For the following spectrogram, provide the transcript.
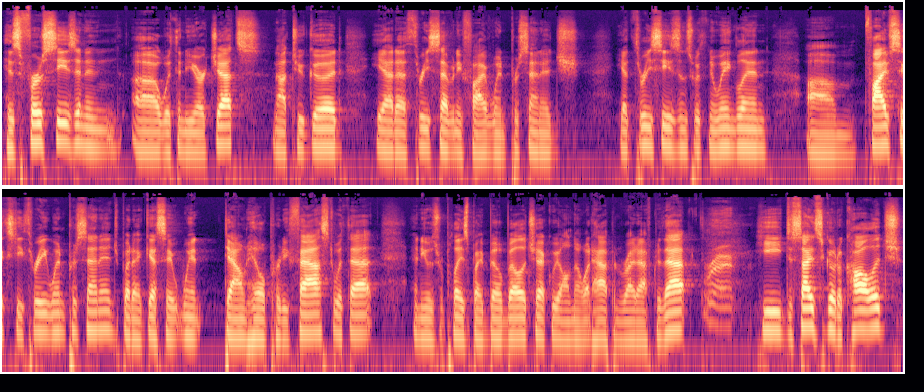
His first season in uh, with the New York Jets, not too good. He had a 375 win percentage. He had three seasons with New England, um, 563 win percentage, but I guess it went downhill pretty fast with that. And he was replaced by Bill Belichick. We all know what happened right after that. Right. He decides to go to college,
